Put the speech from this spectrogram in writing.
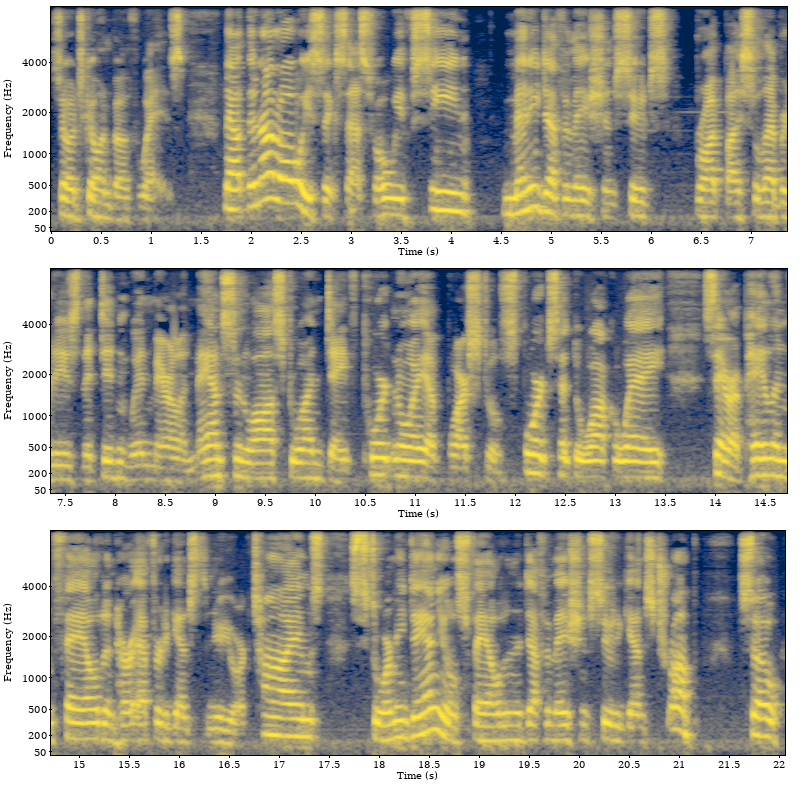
So it's going both ways. Now, they're not always successful. We've seen many defamation suits brought by celebrities that didn't win. Marilyn Manson lost one. Dave Portnoy of Barstool Sports had to walk away. Sarah Palin failed in her effort against the New York Times. Stormy Daniels failed in a defamation suit against Trump. So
